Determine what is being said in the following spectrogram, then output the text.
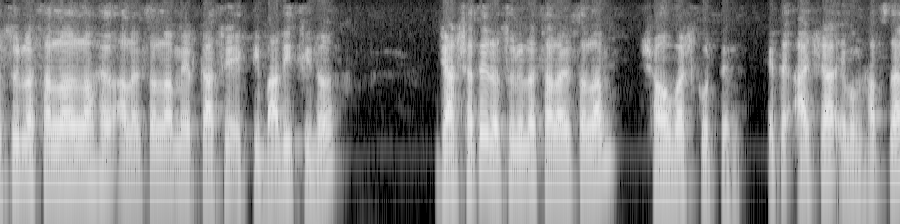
রসুল্লাহ সাল্লাহ আলাইসাল্লামের কাছে একটি বাদী ছিল, যার সাথে রসুল্লাহ সাল্লাহ সাল্লাম সহবাস করতেন। এতে আয়সা এবং হাফসা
